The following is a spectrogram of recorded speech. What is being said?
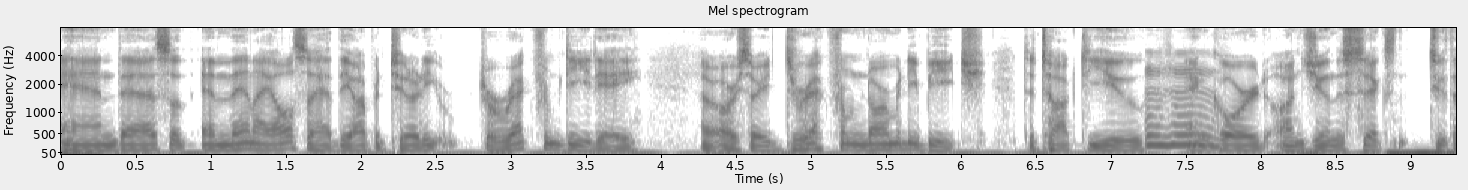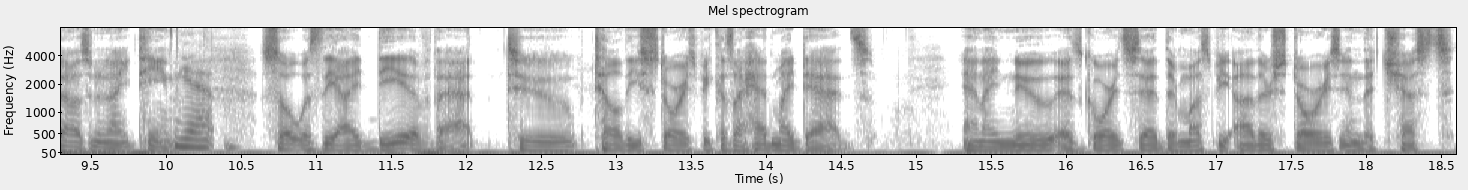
And uh, so and then I also had the opportunity direct from D-Day Uh, or sorry, direct from Normandy Beach to talk to you mm-hmm. and Gord on June the 6th, 2019. Yeah. So it was the idea of that to tell these stories because I had my dad's. And I knew, as Gord said, there must be other stories in the chests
